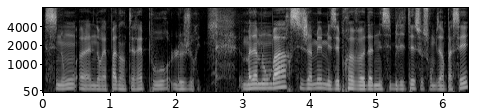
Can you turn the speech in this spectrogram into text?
sinon euh, elles n'auraient pas d'intérêt pour le jury. Madame Lombard, si jamais mes épreuves d'admissibilité se sont bien passées,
